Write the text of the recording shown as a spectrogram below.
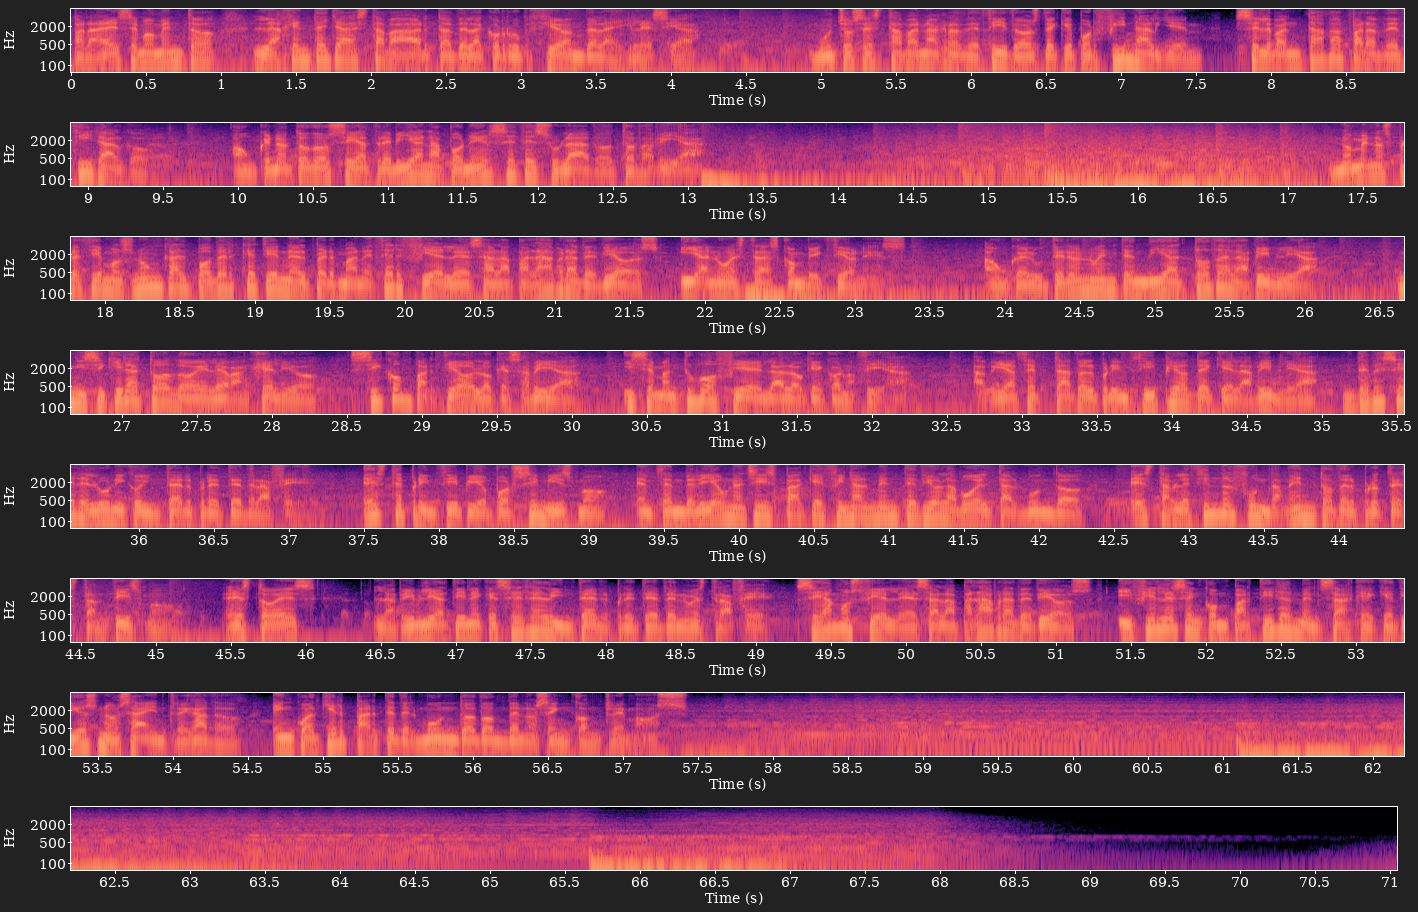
Para ese momento, la gente ya estaba harta de la corrupción de la Iglesia. Muchos estaban agradecidos de que por fin alguien se levantaba para decir algo aunque no todos se atrevían a ponerse de su lado todavía. No menospreciemos nunca el poder que tiene el permanecer fieles a la palabra de Dios y a nuestras convicciones. Aunque Lutero no entendía toda la Biblia, ni siquiera todo el Evangelio, sí compartió lo que sabía y se mantuvo fiel a lo que conocía. Había aceptado el principio de que la Biblia debe ser el único intérprete de la fe. Este principio por sí mismo encendería una chispa que finalmente dio la vuelta al mundo, estableciendo el fundamento del protestantismo. Esto es, la Biblia tiene que ser el intérprete de nuestra fe. Seamos fieles a la palabra de Dios y fieles en compartir el mensaje que Dios nos ha entregado en cualquier parte del mundo donde nos encontremos.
